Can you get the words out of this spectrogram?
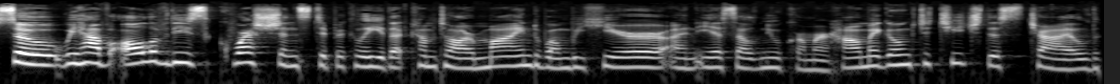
So, we have all of these questions typically that come to our mind when we hear an ESL newcomer. How am I going to teach this child?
